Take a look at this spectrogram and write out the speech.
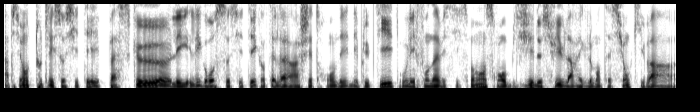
absolument toutes les sociétés parce que euh, les, les grosses sociétés, quand elles rachèteront des, des plus petites, ou les fonds d'investissement seront obligés de suivre la réglementation qui va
